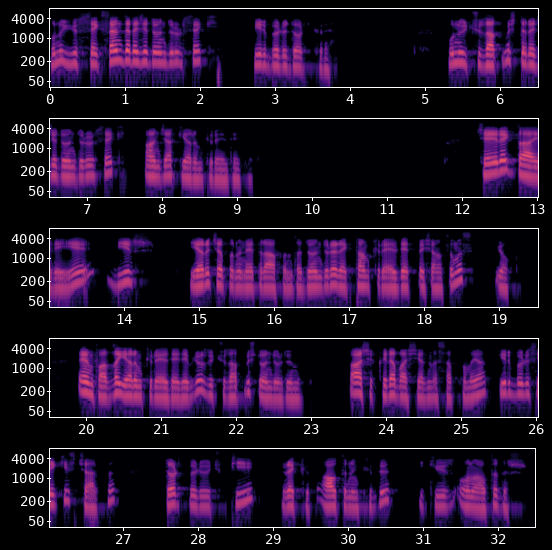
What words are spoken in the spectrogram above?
Bunu 180 derece döndürürsek 1 bölü 4 küre. Bunu 360 derece döndürürsek ancak yarım küre elde ediyoruz. Çeyrek daireyi bir yarı çapının etrafında döndürerek tam küre elde etme şansımız yok. En fazla yarım küre elde edebiliyoruz 360 döndürdüğümüz. A şıkkıyla başlayalım hesaplamaya. 1 bölü 8 çarpı 4 bölü 3 pi r küp 6'nın kübü 216'dır.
